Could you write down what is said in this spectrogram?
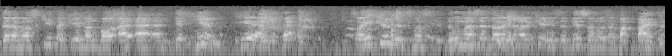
Then a mosquito came and, uh, uh, and bit him here in the back. So he killed this mosquito. The woman said, Thou shalt not kill. He said, This one was a biter.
